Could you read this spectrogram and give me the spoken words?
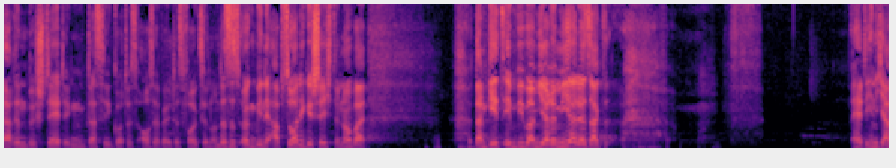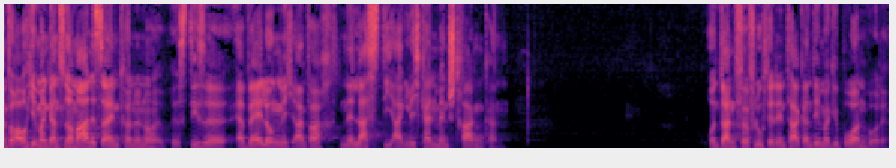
darin bestätigen, dass sie Gottes auserwähltes Volk sind. Und das ist irgendwie eine absurde Geschichte, ne? weil dann geht es eben wie beim Jeremia, der sagt, hätte ich nicht einfach auch jemand ganz Normales sein können? Ne? Ist diese Erwählung nicht einfach eine Last, die eigentlich kein Mensch tragen kann? Und dann verflucht er den Tag, an dem er geboren wurde.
